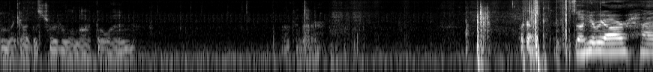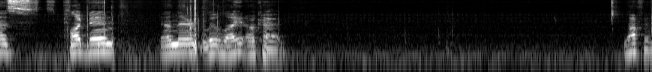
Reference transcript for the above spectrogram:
Oh my god, this charger will not go in. Okay, there. Okay, so here we are, has plugged in down there, blue light, okay. Nothing.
